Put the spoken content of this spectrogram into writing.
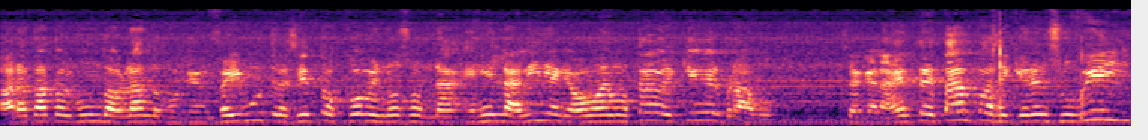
Ahora está todo el mundo hablando, porque en Facebook 300 comen no son nada, es en la línea que vamos a demostrar a ver quién es el bravo. O sea que la gente de Tampa se quieren subir,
